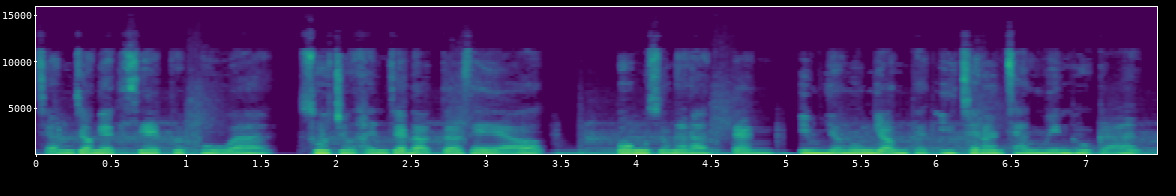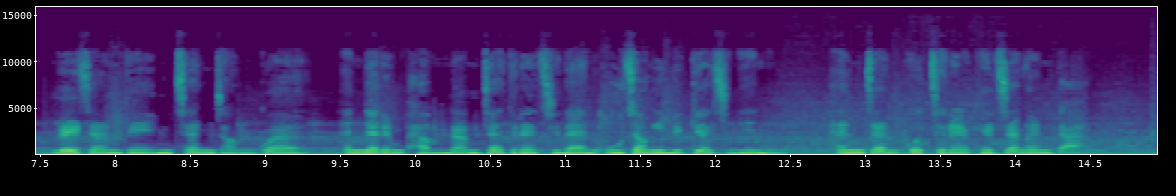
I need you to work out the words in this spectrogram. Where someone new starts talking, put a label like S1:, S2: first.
S1: 임창정 XF4와 소주 한 잔 어떠세요? 뽕숭아 학당 임영웅 영탁 이찬원 장민호가 레전드 임창정과 한여름 밤 남자들의 진한 우정이 느껴지는 한 잔 포차를 개장한다.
